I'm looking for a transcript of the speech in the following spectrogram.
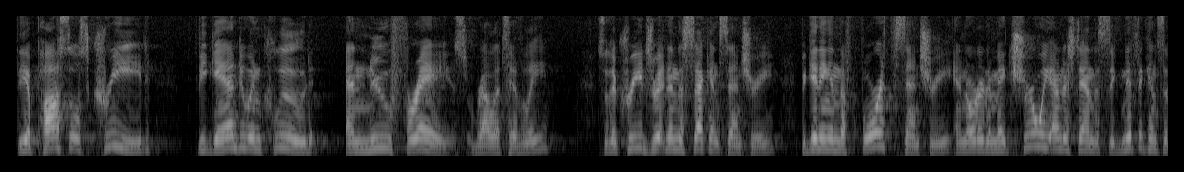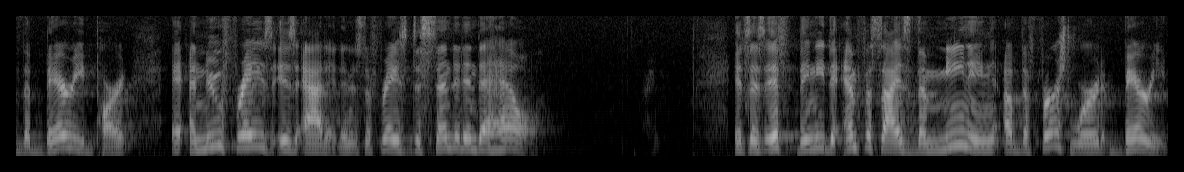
the Apostles' Creed began to include a new phrase, relatively. So the creed's written in the second century. Beginning in the fourth century, in order to make sure we understand the significance of the buried part, a new phrase is added, and it's the phrase descended into hell. It's as if they need to emphasize the meaning of the first word, buried.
